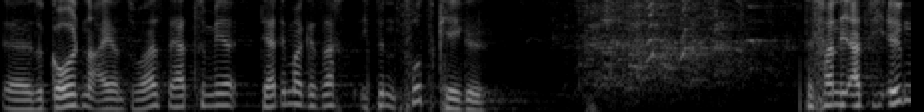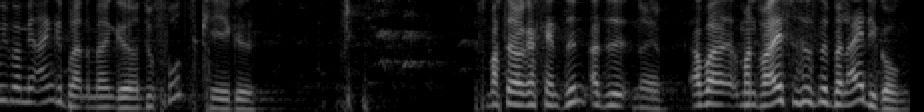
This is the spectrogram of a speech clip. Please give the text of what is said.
Äh, so Goldeneye und sowas. Der hat zu mir, der hat immer gesagt, ich bin ein Furzkegel. Das fand ich, hat sich irgendwie bei mir eingebrannt in mein Gehirn. Du Furzkegel. Das macht ja auch gar keinen Sinn. Also, Nee. aber man weiß, es ist eine Beleidigung.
